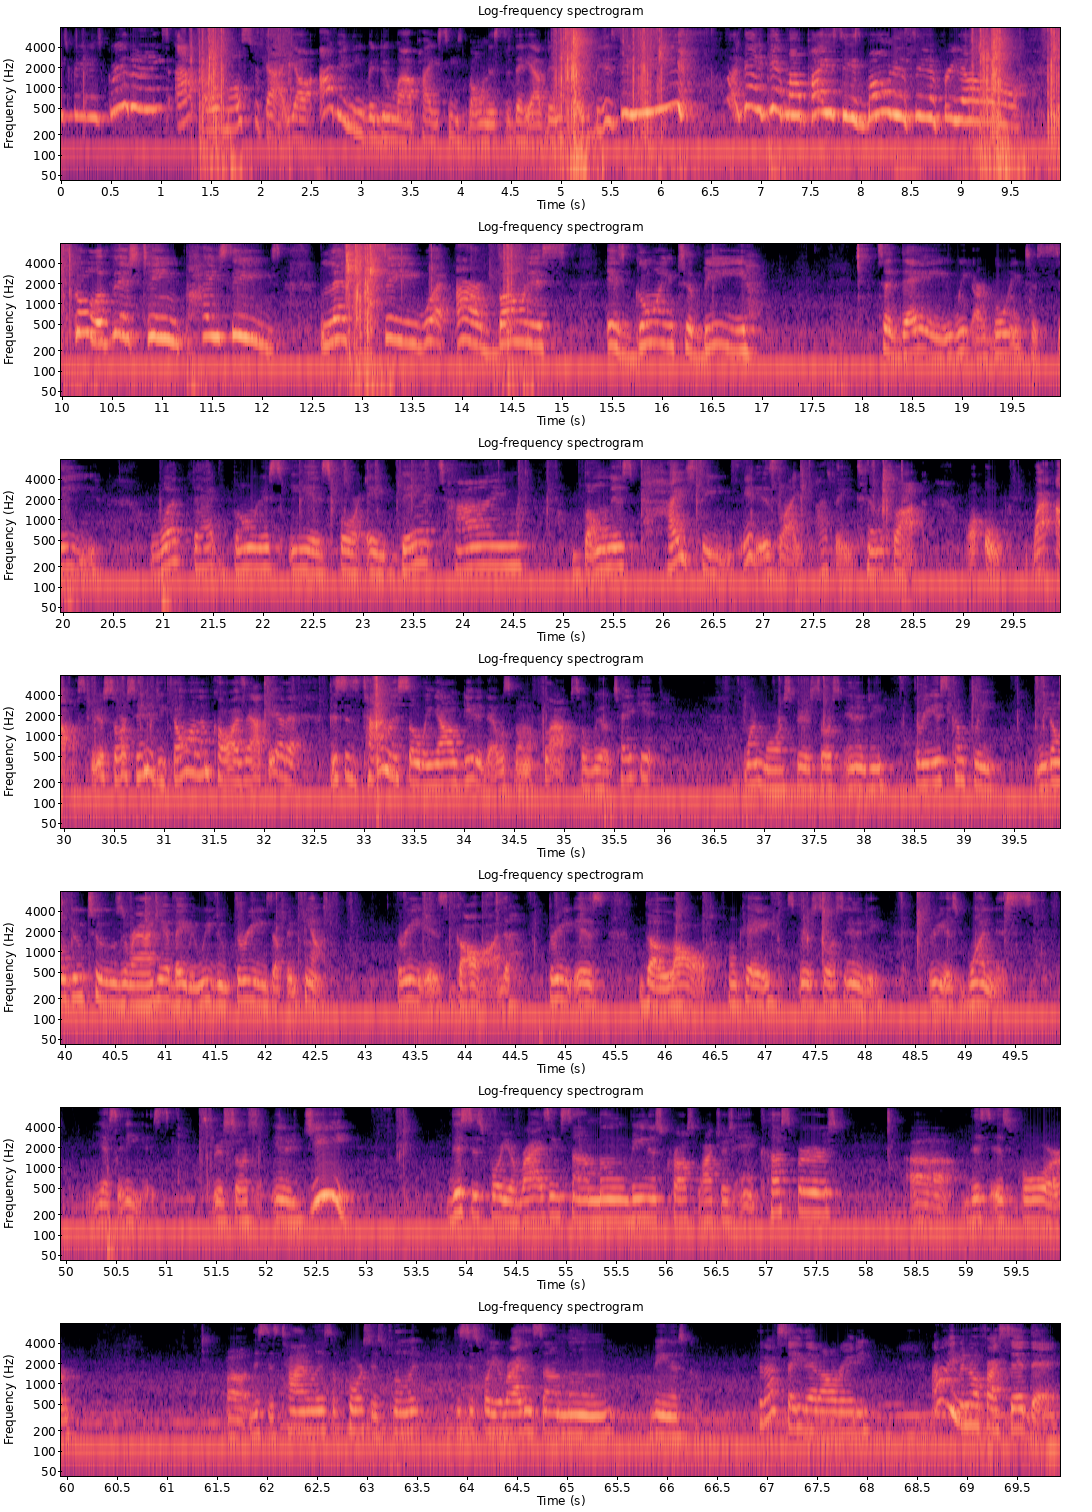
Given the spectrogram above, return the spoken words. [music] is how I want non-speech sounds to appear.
Greetings, greetings, greetings. I almost forgot, y'all. I didn't even do my Pisces bonus today. I've been so busy. I gotta get my Pisces bonus in for y'all. School of Fish Team Pisces. Let's see what our bonus is going to be today. We are going to see what that bonus is for a bedtime bonus Pisces. It is like, I think 10 o'clock. Oh, wow. Spirit Source Energy throwing them cards out there that this is timeless. So when y'all get it, that was going to flop. So we'll take it. One more Spirit Source Energy. Three is complete. We don't do twos around here, baby. We do threes up in here. Three is God. Three is the law. Okay. Spirit Source Energy. Three is oneness. Yes, it is. Spirit Source Energy. This is for your rising sun, moon, Venus, cross watchers, and cuspers. Uh, this is for, uh, this is timeless, of course, it's fluid. This is for your rising sun, moon, Venus. Did I say that already? I don't even know if I said that.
